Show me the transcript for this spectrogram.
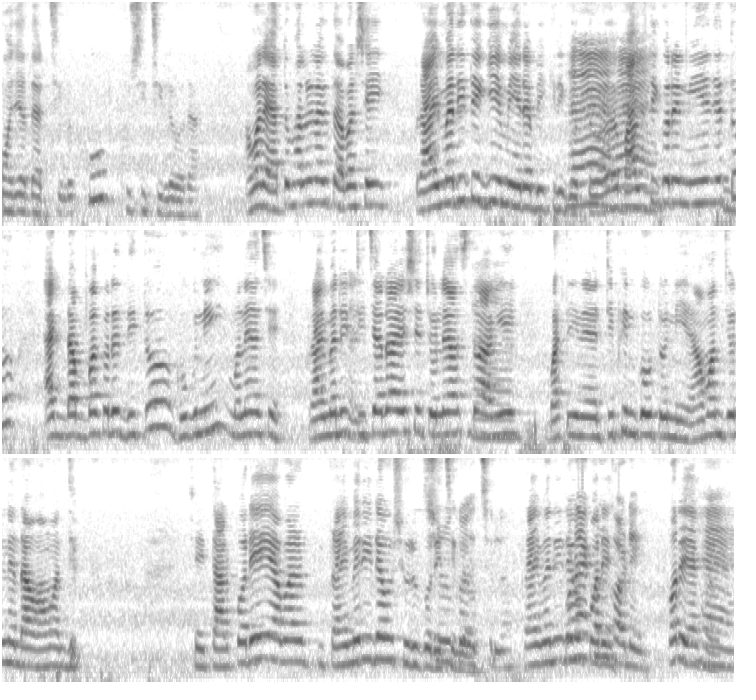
মজাদার ছিল খুব খুশি ছিল ওরা। আমার এত ভালো লাগতো আবার সেই প্রাইমারিতে গিয়ে মেয়েরা বিক্রি করতো। হ্যাঁ, হ্যাঁ। বালতি করে নিয়ে যেত এক ডাব্বা করে দিত ঘুগনি মনে আছে? প্রাইমারি হ্যাঁ। টিচাররা এসে চলে আসতো আগে বাটি টিফিন কৌটো নিয়ে আমার জন্য দাও আমার জন্য। সেই তারপরে আবার প্রাইমারিরাও শুরু শুরু করেছিল। প্রাইমারিরাও এখন করে। এখন। হ্যাঁ,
